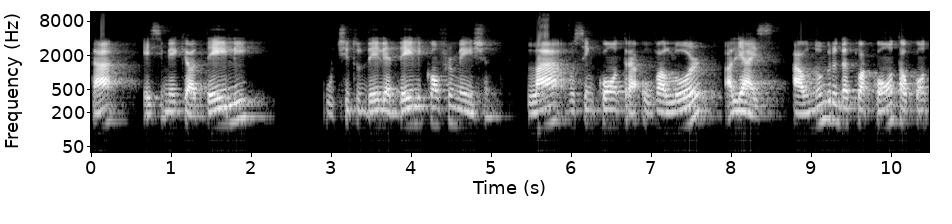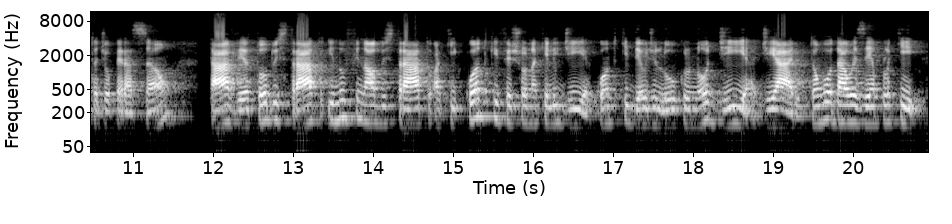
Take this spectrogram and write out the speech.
tá? Esse e-mail aqui ó daily o título dele é Daily Confirmation. Lá você encontra o valor, aliás, o número da tua conta, a conta de operação, tá? Ver todo o extrato e no final do extrato aqui quanto que fechou naquele dia, quanto que deu de lucro no dia, diário. Então vou dar o exemplo aqui.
